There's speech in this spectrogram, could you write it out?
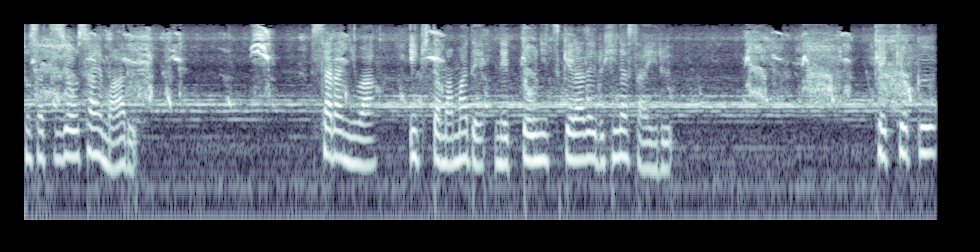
屠殺場さえもある。さらには、生きたままで熱湯につけられるヒナさえいる。結局、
